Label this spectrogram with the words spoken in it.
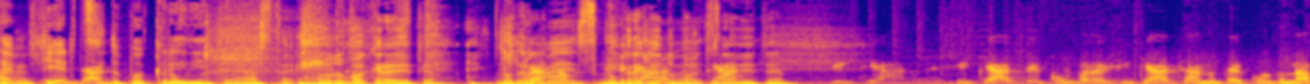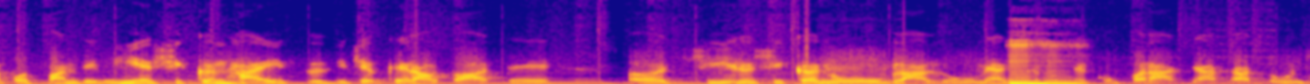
suntem fierți exact. după credite, asta e. Nu după credite. Nu, cred, Glumesc. nu cred că Da, după și chiar- credite. Și chiar, și chiar se cumpără și chiar și anul trecut când a fost pandemie și când, hai, să zicem că erau toate uh, chill și că nu umbla lumea și că nu Mhm. se cumpăra, chiar și atunci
